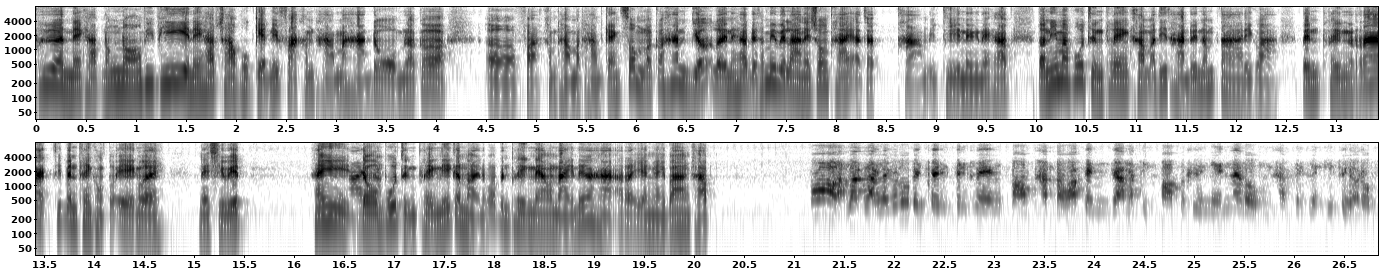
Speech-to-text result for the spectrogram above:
เพื่อนๆนะครับ น้องๆพี่ๆนะครับ ชาวภูเก็ตนี่ฝากคำถามมาหาโดม แล้วก็เอ่อฝากคำถามมาถามแกงส้มแล้วก็หั่นเยอะเลยนะครับ เดี๋ยวถ้ามีเวลาในช่วงท้ายอาจจะถามอีกทีหนึ่งนะครับ ตอนนี้มาพูดถึงเพลงคำอธิษฐานด้วยน้ำตาดีกว่า เป็นเพลงแรกที่เป็นเพลงของตัวเองเลย ในชีวิต ให้โดมพูดถึงเพลงนี้กันหน่อยนะว่าเป็นเพลงแนวไหนเนื้อหาอะไรยังไงบ้างครับ ก็หลักๆเลยก็คือเป็นเป็นเป็นเพลงป๊อปครับแต่ว่าเป็นดรามาติกป๊อปก็คือเน้นอารมณ์ครับเป็นเพลงที่สื่ออารมณ์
